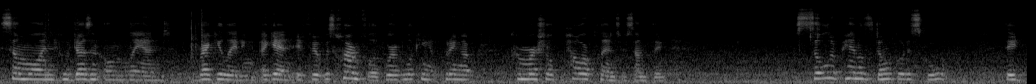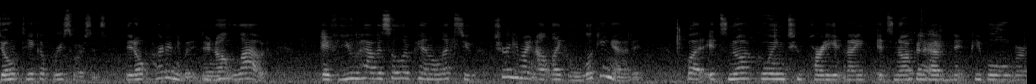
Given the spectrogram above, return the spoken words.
someone who doesn't own land regulating, again, if it was harmful, if we're looking at putting up commercial power plants or something, solar panels don't go to school. They don't take up resources. They don't hurt anybody. They're not loud. If you have a solar panel next to you, sure, you might not like looking at it, but it's not going to party at night. It's not going to have people over.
